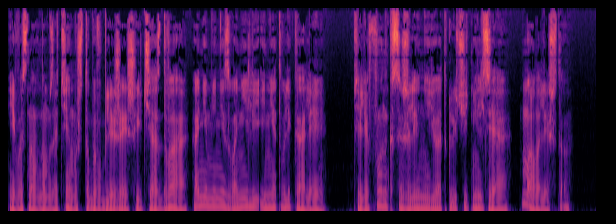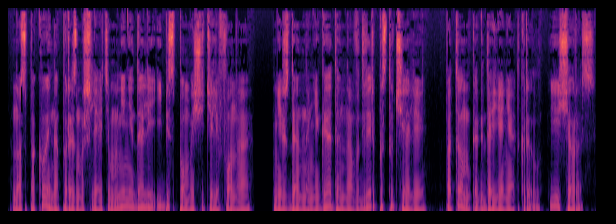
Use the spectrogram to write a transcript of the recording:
И в основном за тем, чтобы в ближайший час-два они мне не звонили и не отвлекали. Телефон, к сожалению, отключить нельзя, мало ли что. Но спокойно поразмышлять мне не дали и без помощи телефона. Нежданно-негаданно в дверь постучали. Потом, когда я не открыл, еще раз.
